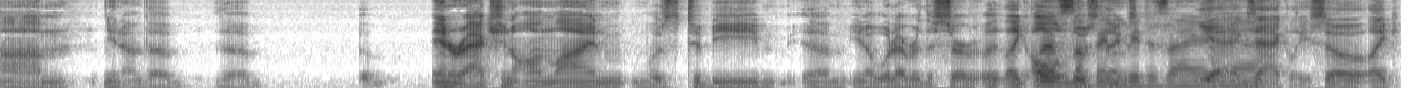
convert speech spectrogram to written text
um, you know, the the interaction online was to be, um, you know, whatever the service, like all Left of those things. desired, yeah, yeah. exactly. So like,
